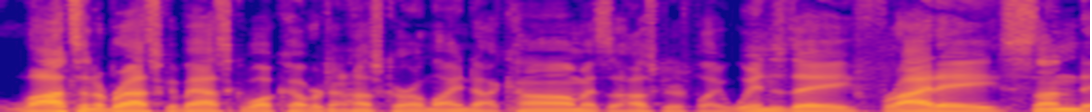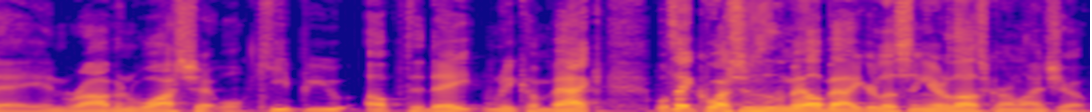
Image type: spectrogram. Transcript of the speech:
lots of Nebraska basketball coverage on HuskerOnline.com as the Huskers play Wednesday, Friday, Sunday, and Robin Washut will keep you up to date when we come back. We'll take questions in the mailbag. You're listening here to the Husker Online Show.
